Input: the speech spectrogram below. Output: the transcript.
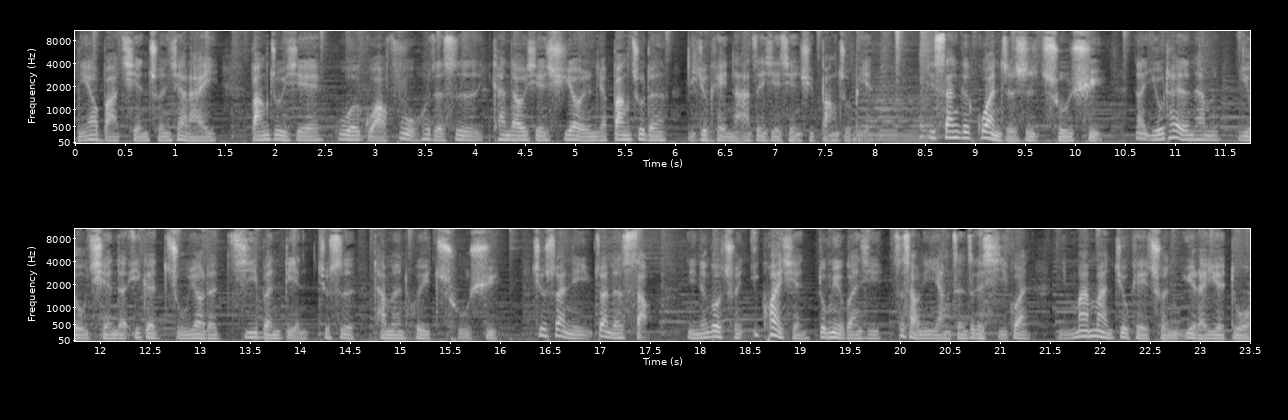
你要把钱存下来，帮助一些孤儿寡妇，或者是看到一些需要人家帮助的，你就可以拿这些钱去帮助别人。第三个罐子是储蓄。那犹太人他们有钱的一个主要的基本点就是他们会储蓄，就算你赚得少，你能够存一块钱都没有关系，至少你养成这个习惯，你慢慢就可以存越来越多。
